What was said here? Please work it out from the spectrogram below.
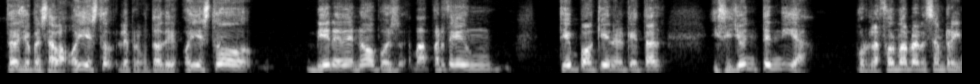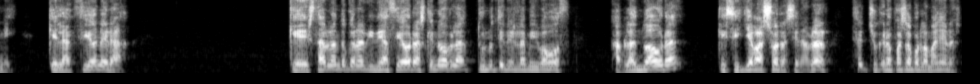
Entonces yo pensaba, oye, esto, le preguntaba, oye, esto viene de, no, pues parece que hay un tiempo aquí en el que tal, y si yo entendía, por la forma de hablar de Sam Raimi, que la acción era que está hablando con alguien y hace horas que no habla, tú no tienes la misma voz hablando ahora que si llevas horas sin hablar. Yo que nos pasa por las mañanas.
